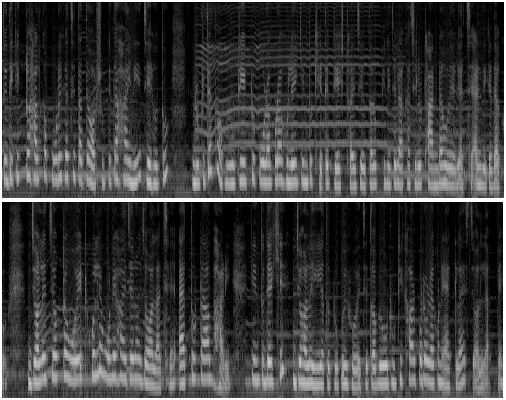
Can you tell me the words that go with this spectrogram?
তো এদিকে একটু হালকা পড়ে গেছে তাতে অসুবিধা হয়নি, যেহেতু রুটিটা তো? রুটি একটু পোড়া পোড়া হলেই কিন্তু খেতে টেস্ট হয়। যেহেতু আরও ফ্রিজে রাখা ছিল, ঠান্ডা হয়ে গেছে। আর এদিকে দেখো, জলের জগটা ওয়েট করলে মনে হয় যেন জল আছে, এতটা ভারী। কিন্তু দেখি, জল এই এতটুকুই হয়েছে। তবে ও রুটি খাওয়ার পরে ওর এখন এক গ্লাস জল লাগবে।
